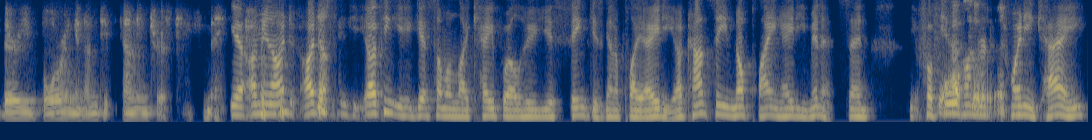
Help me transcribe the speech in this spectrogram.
very boring and un- uninteresting for me. Yeah, I mean, I, I just think I think you could get someone like Capewell who you think is going to play 80. I can't see him not playing 80 minutes. And for yeah, 420k,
